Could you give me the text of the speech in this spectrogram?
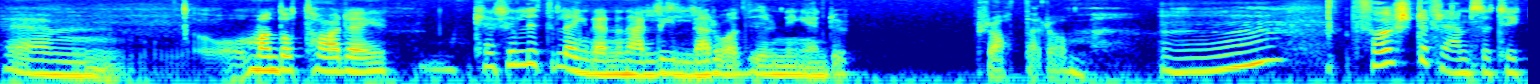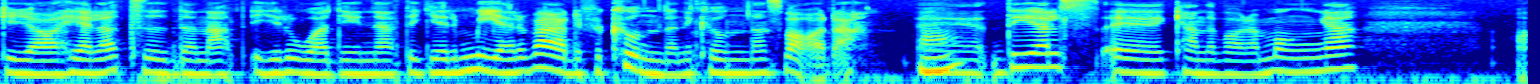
Um, om man då tar det kanske lite längre än den här lilla rådgivningen du pratade om. Mm. Först och främst så tycker jag hela tiden att i rådgivning att det ger mervärde för kunden i kundens vardag. Mm. Eh, dels eh, kan det vara många eh,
